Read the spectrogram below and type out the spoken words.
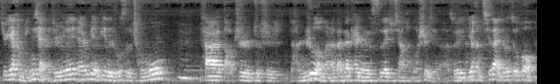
就也很明显的，就是因为 Airbnb 的如此的成功，嗯，它导致就是很热嘛，然后大家开始用思维去想很多事情啊，所以也很期待，就是最后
